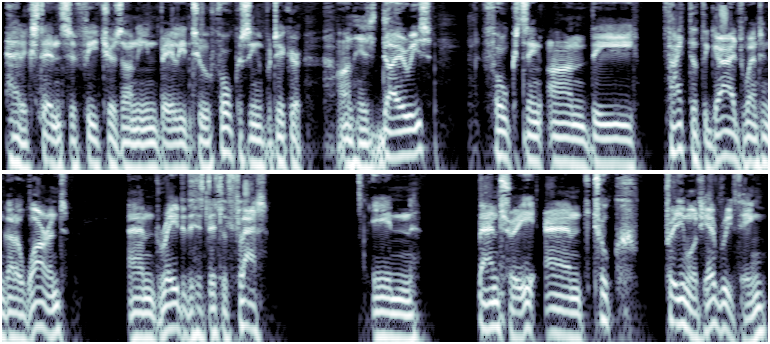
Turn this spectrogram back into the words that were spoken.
had extensive features on Ian Bailey too, focusing in particular on his diaries, focusing on the fact that the guards went and got a warrant and raided his little flat in Bantry and took pretty much everything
